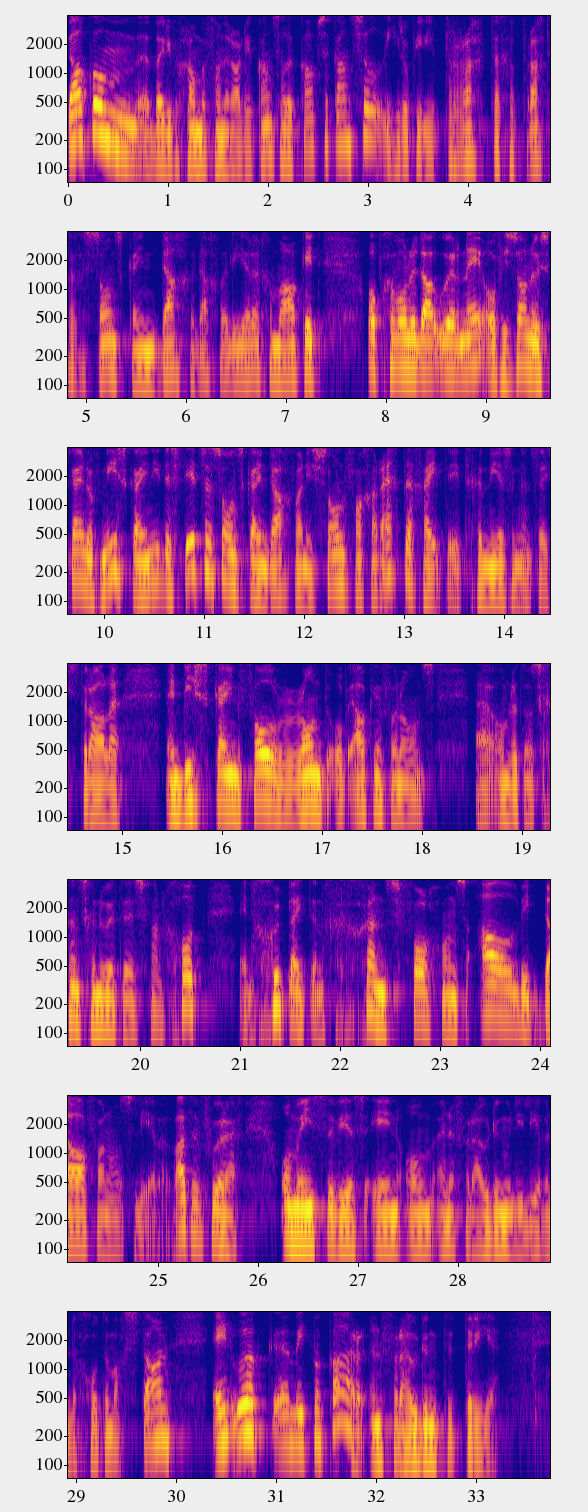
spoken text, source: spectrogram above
Welkom by die programme van Radio Kansel, Kaapse Kansel, hier op hierdie pragtige, pragtige sonskyn dag, 'n dag wat die Here gemaak het. Opgewonde daaroor nê, of die son nou skyn of nie skyn nie, dis steeds 'n sonskyn dag want die son van geregtigheid het genesing in sy strale en die skyn vol rond op elkeen van ons uh omdat ons gunsgenote is van God en goedheid en guns volg ons al die dae van ons lewe. Wat 'n voorreg om mens te wees en om in 'n verhouding met die lewende God te mag staan en ook uh, met mekaar in verhouding te tree.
